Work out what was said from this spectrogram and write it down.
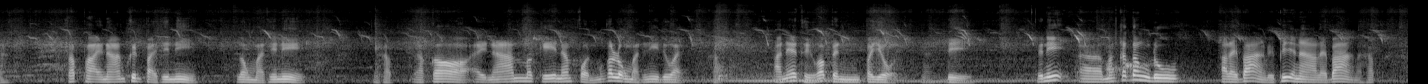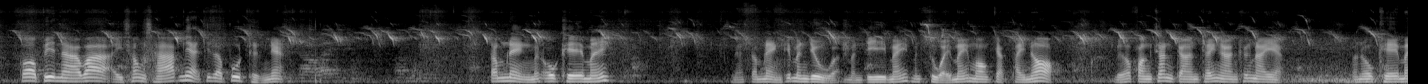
นะซับพายน้ำขึ้นไปที่นี่ลงมาที่นี่นะครับแล้วก็ไอ้น้ำเมื่อกี้น้ำฝนมันก็ลงมาที่นี่ด้วยครับอันนี้ถือว่าเป็นประโยชน์นะดี ทีนี้มันก็ต้องดูอะไรบ้างหรือพิจารณาอะไรบ้างนะครับ ก็พิจารณาว่าไอ้ช่องชาร์ปเนี่ยที่เราพูดถึงเนี่ยตำแหน่งมันโอเคไหม นะตำแหน่งที่มันอยู่อะมันดีไหมมันสวยไหมมองจากภายนอก หรือว่าฟังก์ชันการใช้งานข้างในอะมันโอเคไหม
